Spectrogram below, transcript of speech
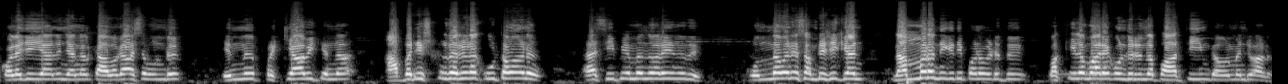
കൊല ചെയ്യാനും ഞങ്ങൾക്ക് അവകാശമുണ്ട് എന്ന് പ്രഖ്യാപിക്കുന്ന അപരിഷ്കൃതരുടെ കൂട്ടമാണ് സി പി എം എന്ന് പറയുന്നത്. ഒന്നവനെ സംരക്ഷിക്കാൻ നമ്മുടെ നികുതി പണം എടുത്ത് വക്കീലന്മാരെ കൊണ്ടുവരുന്ന പാർട്ടിയും ഗവൺമെന്റുമാണ്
